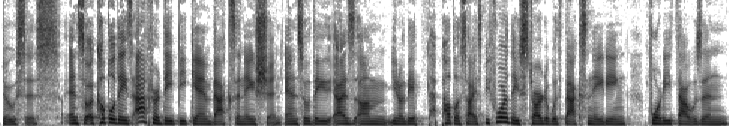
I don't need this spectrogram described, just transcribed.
doses. And so a couple of days after they began vaccination. And so they, as um, you know, they publicized before, they started with vaccinating 40,000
